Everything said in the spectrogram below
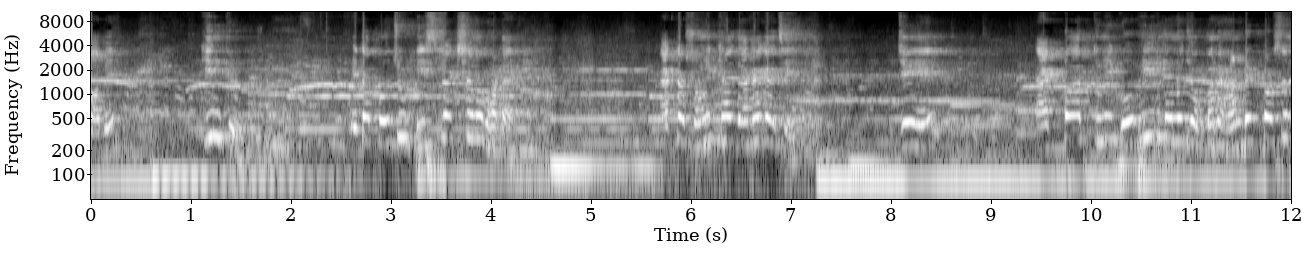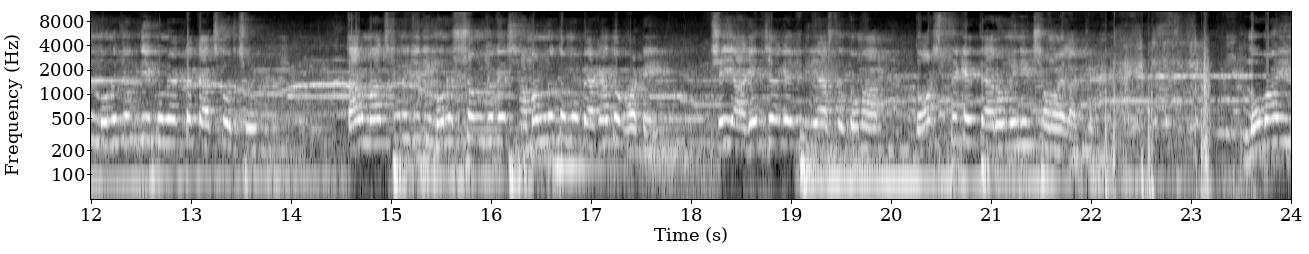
পাবে। কিন্তু এটা প্রচুর ডিস্ট্রাকশনও ঘটায়। একটা সমীক্ষায় দেখা গেছে যে একবার তুমি গভীর মনোযোগ মানে হান্ড্রেড পার্সেন্ট মনোযোগ দিয়ে কোনো একটা কাজ করছ, তার মাঝখানে যদি মনুষ্যংযোগের সামান্যতম ব্যাঘাত ঘটে, সেই আগের জায়গায় ফিরে আসতে তোমার দশ থেকে তেরো মিনিট সময় লাগবে। Mobile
